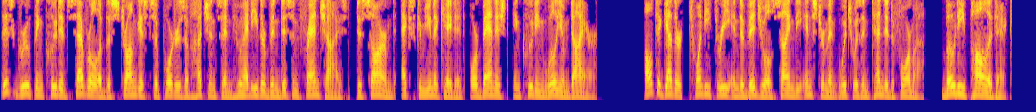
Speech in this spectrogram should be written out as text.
This group included several of the strongest supporters of Hutchinson who had either been disenfranchised, disarmed, excommunicated, or banished, including William Dyer. Altogether, 23 individuals signed the instrument which was intended to form a «body politic»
